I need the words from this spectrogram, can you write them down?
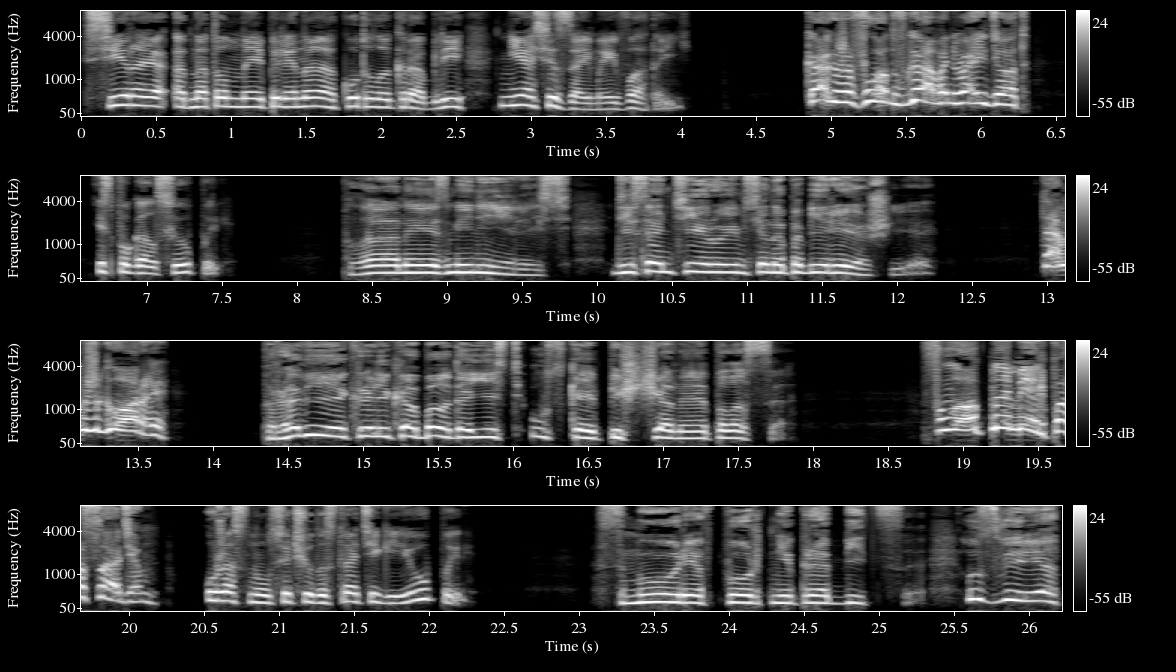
Серая однотонная пелена окутала корабли неосязаемой ватой. «Как же флот в гавань войдет?» — испугался упырь. «Планы изменились. Десантируемся на побережье». «Там ж горы!» Правее кроликобада есть узкая песчаная полоса. «Флот на мель посадим!» — ужаснулся чудо стратегии упырь. «С моря в порт не пробиться. У зверят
